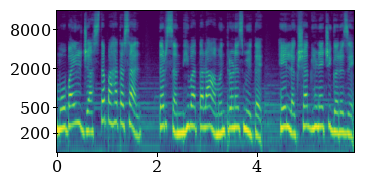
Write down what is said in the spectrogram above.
मोबाईल जास्त पाहत असाल तर संधिवाताला आमंत्रणच मिळतंय. हे लक्षात घेण्याची गरज आहे.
